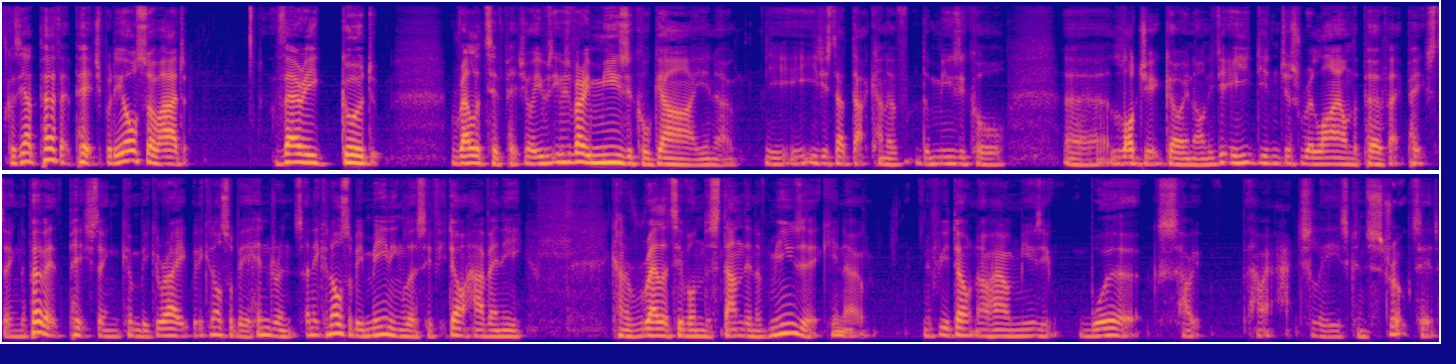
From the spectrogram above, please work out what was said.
because he had perfect pitch, but he also had very good relative pitch. Or he was he was a very musical guy, you know. He he just had that kind of the musical uh, logic going on. He, he, didn't just rely on the perfect pitch thing. The perfect pitch thing can be great, but it can also be a hindrance, and it can also be meaningless if you don't have any kind of relative understanding of music. You know, if you don't know how music works, how it how it actually is constructed,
